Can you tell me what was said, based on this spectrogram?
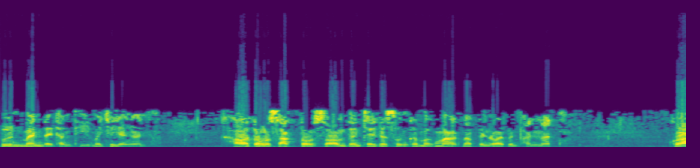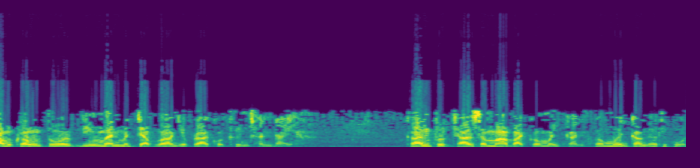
ปืนแม่นได้ทันทีไม่ใช่อย่างนั้น เขาต้องซักต้องซ้อมต้องใช้กระสุนก็มากๆนับเป็นร้อยเป็นพันนัด ความคล่องตัวยิงแม่นมันจับวางยังปรากฏขึ้นชั้นใด การฝึกฌานสมาบัติก็เหมือนกัน ก็เหมือนกันแล้วที่พูด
